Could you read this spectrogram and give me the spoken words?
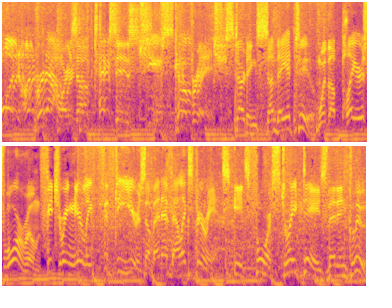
100 hours of Texans Chiefs coverage. Starting Sunday at 2 with a Players War Room featuring nearly 50 years of NFL experience. It's four straight days that include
